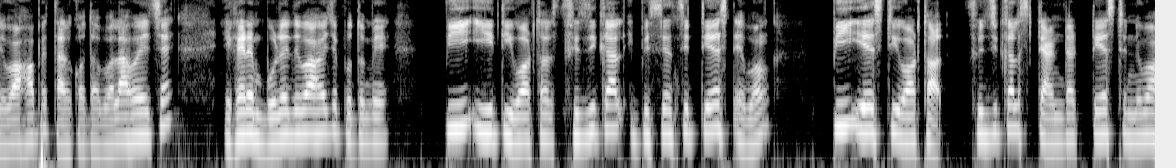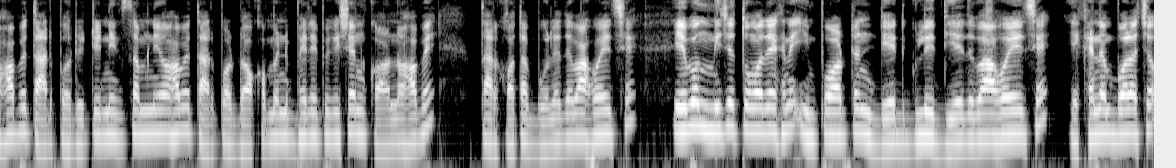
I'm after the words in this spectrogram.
দেওয়া হবে, তার কথা বলা হয়েছে। এখানে বলে দেওয়া হয়েছে, প্রথমে পিইটি অর্থাৎ ফিজিক্যাল ইফিসিয়েন্সি টেস্ট এবং পিএসটি অর্থাৎ ফিজিক্যাল স্ট্যান্ডার্ড টেস্ট নেওয়া হবে, তারপর রিটেন এক্সাম নেওয়া হবে, তারপর ডকুমেন্ট ভেরিফিকেশন করানো হবে, তার কথা বলে দেওয়া হয়েছে। এবং নিচে তোমাদের এখানে ইম্পর্ট্যান্ট ডেটগুলি দিয়ে দেওয়া হয়েছে। এখানে বলা হচ্ছে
